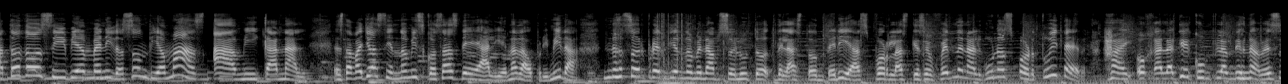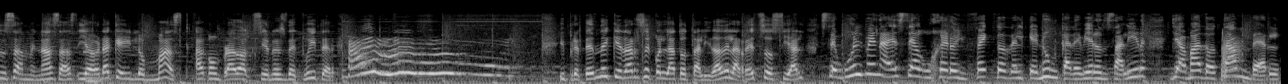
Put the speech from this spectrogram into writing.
a todos y bienvenidos un día más a mi canal. Estaba yo haciendo mis cosas de alienada oprimida, no sorprendiéndome en absoluto de las tonterías por las que se ofenden algunos por Twitter. Ay, ojalá que cumplan de una vez sus amenazas y ahora que Elon Musk ha comprado acciones de Twitter y pretende quedarse con la totalidad de la red social, se vuelven a ese agujero infecto del que nunca debieron salir, llamado Tumblr.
